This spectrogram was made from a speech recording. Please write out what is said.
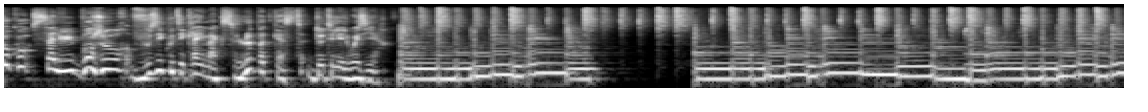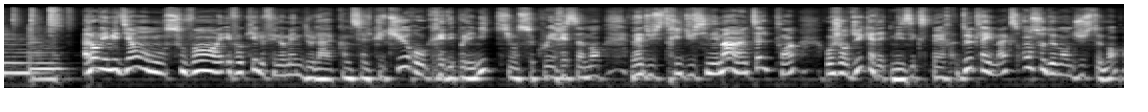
Coucou, salut, bonjour, vous écoutez Climax, le podcast de Télé Loisirs. Médias ont souvent évoqué le phénomène de la cancel culture au gré des polémiques qui ont secoué récemment l'industrie du cinéma à un tel point aujourd'hui qu'avec mes experts de Climax, on se demande justement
